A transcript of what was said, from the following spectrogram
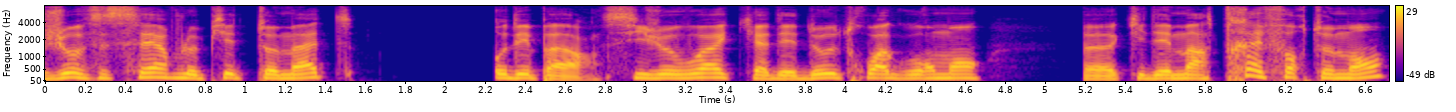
j'observe le pied de tomate au départ. Si je vois qu'il y a des 2-3 gourmands euh, qui démarrent très fortement,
